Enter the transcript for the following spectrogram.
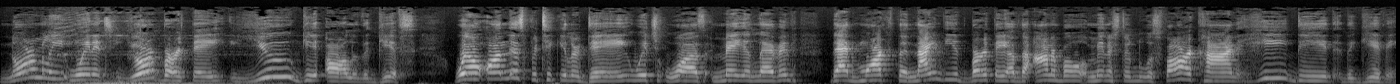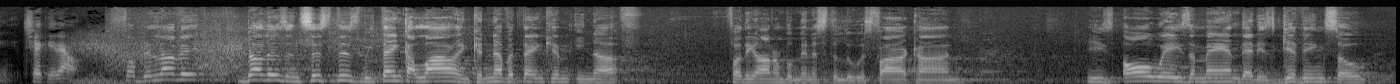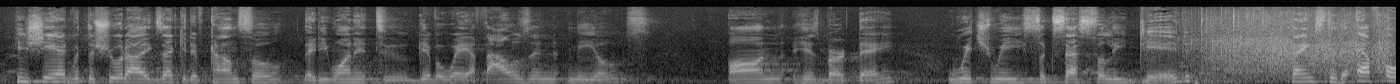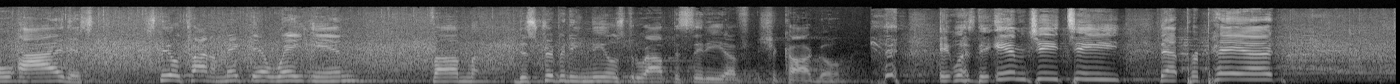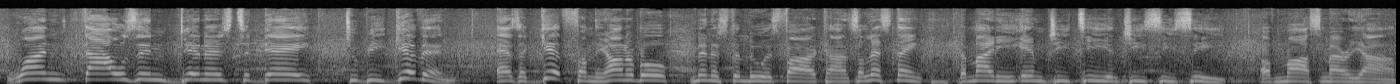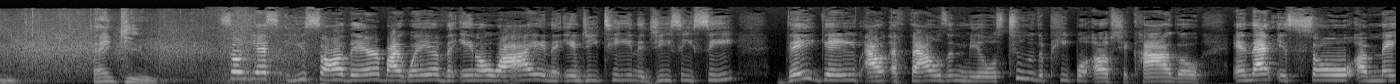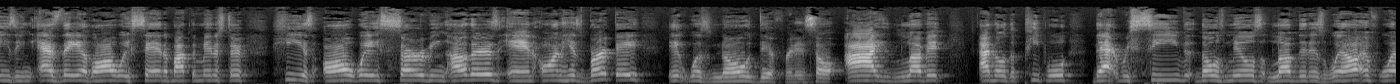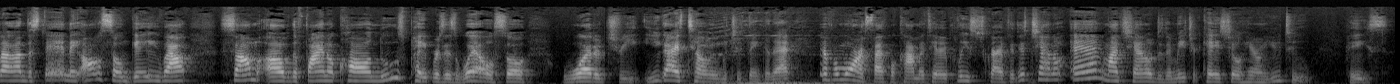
Normally, when it's your birthday, you get all of the gifts. Well, on this particular day, which was May 11th, that marked the 90th birthday of the Honorable Minister Louis Farrakhan, he did the giving. Check it out. So, beloved brothers and sisters, we thank Allah and can never thank Him enough for the Honorable Minister Louis Farrakhan. He's always a man that is giving, so he shared with the Shura Executive Council that he wanted to give away a thousand meals on his birthday, which we successfully did. Thanks to the FOI, they're still trying to make their way in from distributing meals throughout the city of Chicago. it was the MGT that prepared 1,000 dinners today to be given as a gift from the Honorable Minister Louis Farrakhan. So let's thank the mighty MGT and GCC of Mosque Maryam. Thank you. So yes, you saw there by way of the NOI and the MGT and the GCC, they gave out a thousand meals to the people of Chicago. And that is so amazing. As they have always said about the minister, he is always serving others. And on his birthday, it was no different. And so I love it. I know the people that received those meals loved it as well. And from what I understand, they also gave out some of the final call newspapers as well. So what a treat. You guys tell me what you think of that. And for more insightful commentary, please subscribe to this channel and my channel, The Demetra Kaye Show here on YouTube. Peace.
